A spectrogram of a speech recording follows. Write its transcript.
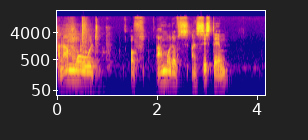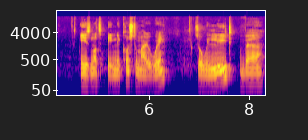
And our mode of our mode of a system is not in a customary way. So we lead via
